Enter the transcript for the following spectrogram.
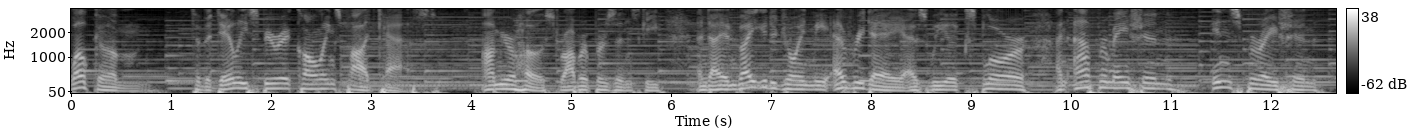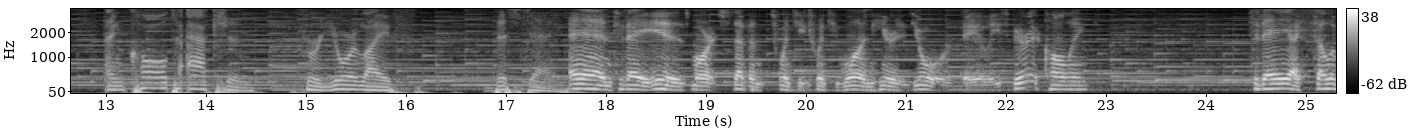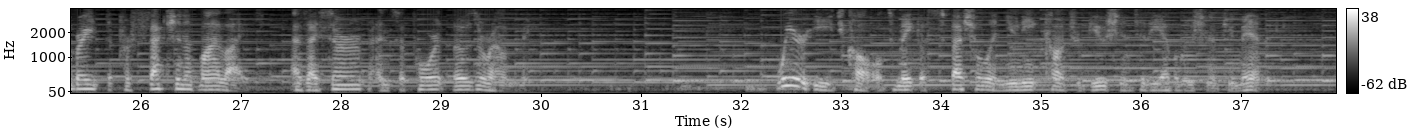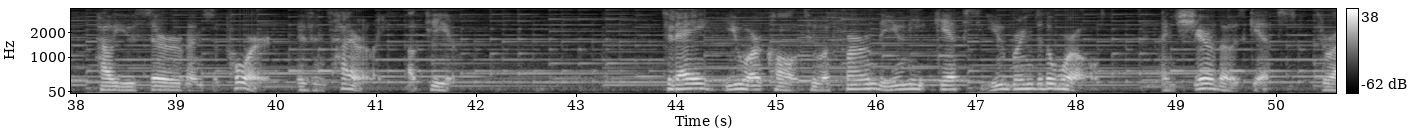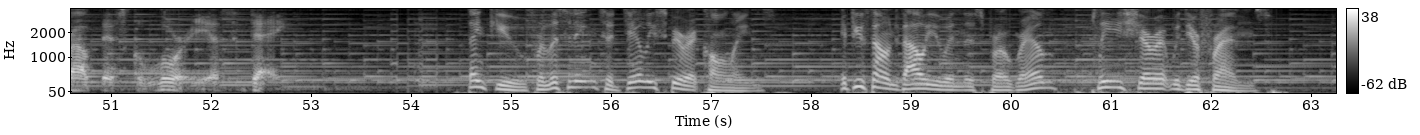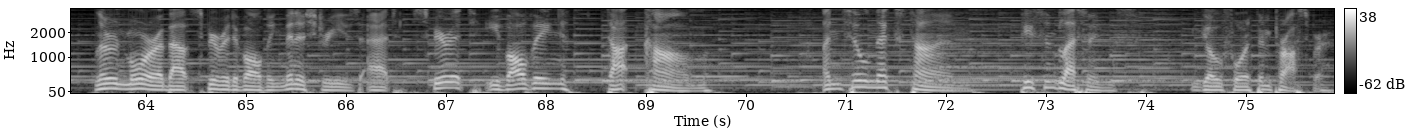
Welcome to the Daily Spirit Callings Podcast. I'm your host, Robert Brzezinski, and I invite you to join me every day as we explore an affirmation, inspiration, and call to action for your life this day. And today is March 7th, 2021. Here is your Daily Spirit Calling. Today I celebrate the perfection of my life as I serve and support those around me. We are each called to make a special and unique contribution to the evolution of humanity. How you serve and support is entirely up to you. Today, you are called to affirm the unique gifts you bring to the world and share those gifts throughout this glorious day. Thank you for listening to Daily Spirit Callings. If you found value in this program, please share it with your friends. Learn more about Spirit Evolving Ministries at spiritevolving.com. Until next time, peace and blessings. Go forth and prosper.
